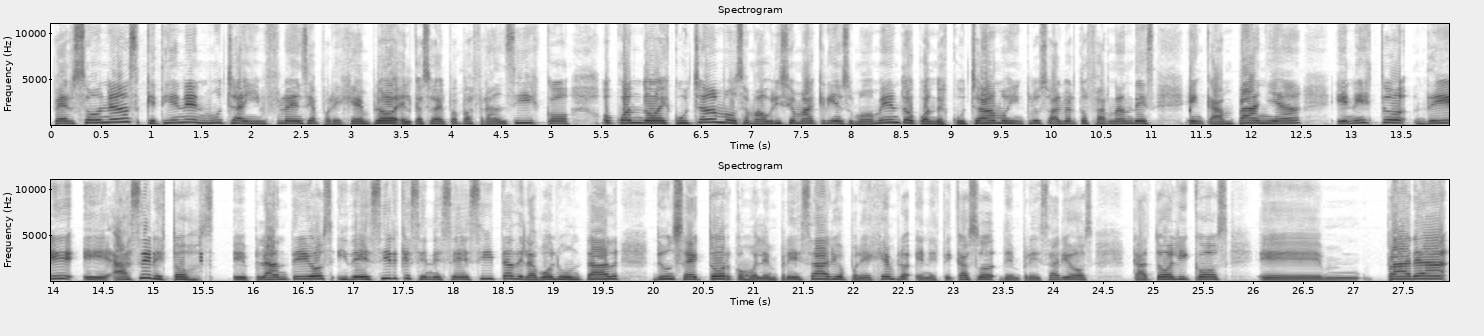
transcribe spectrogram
personas que tienen mucha influencia? Por ejemplo, el caso del Papa Francisco, o cuando escuchamos a Mauricio Macri en su momento, o cuando escuchamos incluso a Alberto Fernández en campaña, en esto de eh, hacer estos eh, planteos y decir que se necesita de la voluntad de un sector como el empresario, por ejemplo, en este caso de empresarios católicos, eh, para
